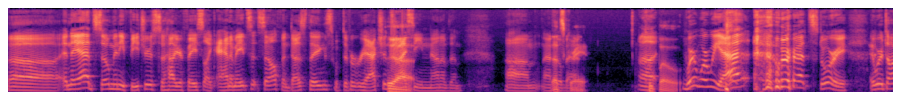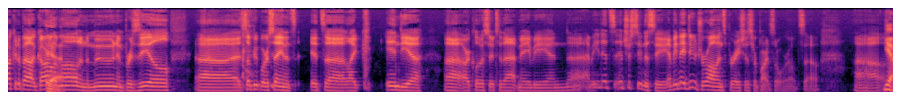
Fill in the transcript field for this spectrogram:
Uh, and they add so many features to how your face like animates itself and does things with different reactions. and I see none of them. Um, I That's feel bad. great. Uh, where were we at? we're at story, and we're talking about Garlemald and the moon and Brazil. Uh, some people are saying it's it's uh, like India uh, are closer to that maybe, and uh, I mean it's interesting to see. I mean they do draw inspirations from parts of the world, so uh, Yeah.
